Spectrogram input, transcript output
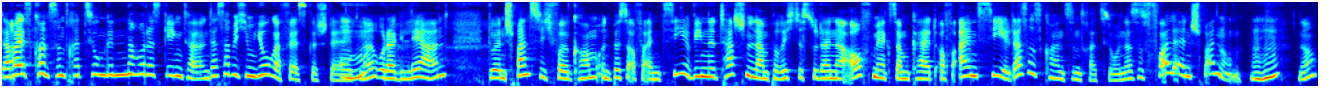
Dabei ist Konzentration genau das Gegenteil. Und das habe ich im Yoga festgestellt festgestellt mhm. ne, oder gelernt. Du entspannst dich vollkommen und bist auf ein Ziel. Wie eine Taschenlampe richtest du deine Aufmerksamkeit auf ein Ziel. Das ist Konzentration, das ist volle Entspannung. Mhm. Ne?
